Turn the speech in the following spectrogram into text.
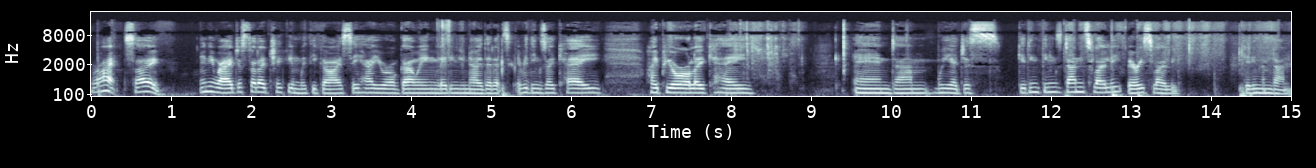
Right, so anyway, I just thought I'd check in with you guys, see how you're all going, letting you know that it's everything's okay. Hope you're all okay. And um, we are just getting things done slowly, very slowly. Getting them done.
